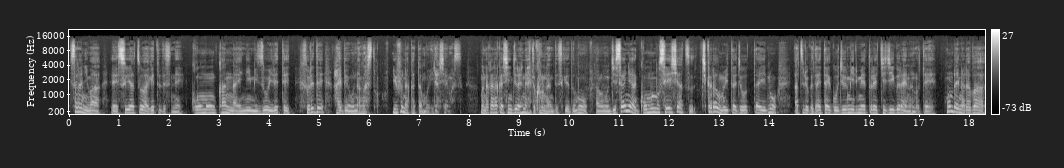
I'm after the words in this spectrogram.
さらには、え、水圧を上げてですね肛門管内に水を入れてそれで排便を促すというふうな方もいらっしゃいます。まあ、なかなか信じられないところなんですけれどもあの実際には肛門の静止圧力を抜いた状態の圧力がだいたい 50mmHg ぐらいなので本来ならば、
